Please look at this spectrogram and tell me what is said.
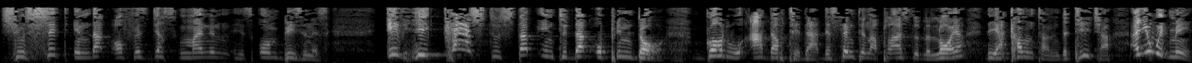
should sit in that office just minding his own business. If he cares to step into that open door, God will add up to that. The same thing applies to the lawyer, the accountant, the teacher. Are you with me?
